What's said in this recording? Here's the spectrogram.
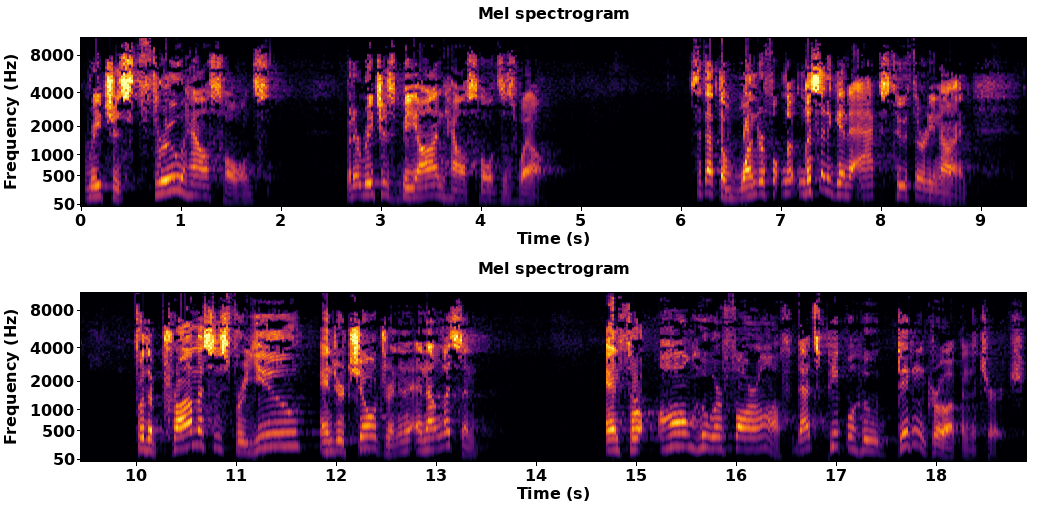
reaches through households, but it reaches beyond households as well. Isn't that the wonderful? Listen again to Acts 2.39. For the promises for you and your children, and, and now listen, and for all who are far off. That's people who didn't grow up in the church,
